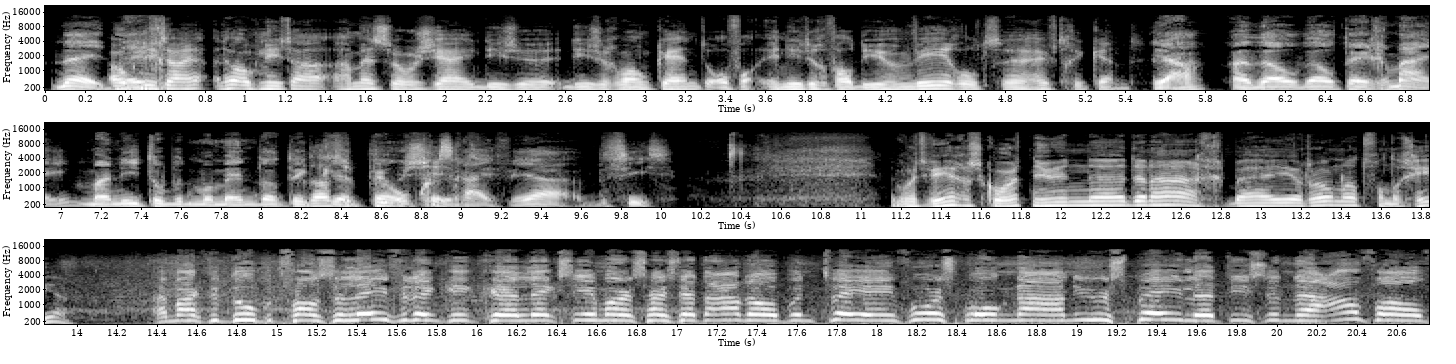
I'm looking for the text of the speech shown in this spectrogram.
Nee. Ook, niet aan, ook niet aan, mensen zoals jij, die ze, die ze gewoon kent... of in ieder geval die hun wereld uh, heeft gekend? Ja, en wel, wel tegen mij, maar niet op het moment dat ik het heb opgeschreven. Ja, precies. Er wordt weer gescoord nu in Den Haag bij Ronald van der Geer. Hij maakt het doelpunt van zijn leven, denk ik, Lex Immers. Hij zet ADO op een 2-1 voorsprong na een uur spelen. Het is een aanval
